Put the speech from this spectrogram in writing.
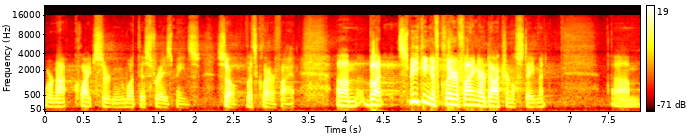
were not quite certain what this phrase means. So let's clarify it. Um, but speaking of clarifying our doctrinal statement, um,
